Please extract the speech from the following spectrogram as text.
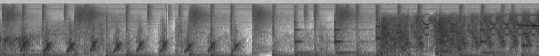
Thank you.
